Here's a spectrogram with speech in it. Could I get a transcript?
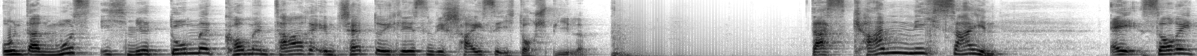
Und dann muss ich mir dumme Kommentare im Chat durchlesen, wie scheiße ich doch spiele. Das kann nicht sein. Ey, sorry,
